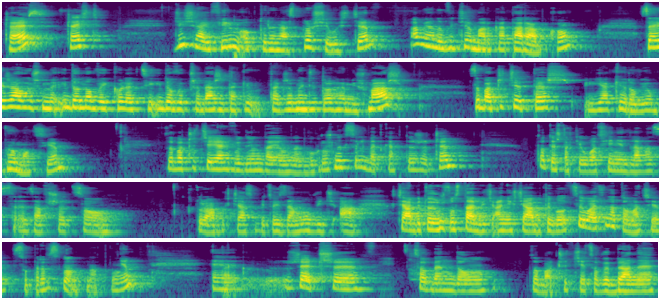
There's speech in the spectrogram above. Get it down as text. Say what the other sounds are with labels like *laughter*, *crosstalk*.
Cześć! Cześć. Dzisiaj film, o który nas prosiłyście, a mianowicie marka Taranko. Zajrzałyśmy i do nowej kolekcji, i do wyprzedaży, taki, także będzie trochę miszmasz. Zobaczycie też, jakie robią promocje. Zobaczycie, jak wyglądają na dwóch różnych sylwetkach te rzeczy. To też takie ułatwienie dla Was zawsze, co, która by chciała sobie coś zamówić, a chciałaby to już zostawić, a nie chciałaby tego odsyłać, no to macie super wzgląd na to, nie? E, Rzeczy, co będą, zobaczycie, co wybrane.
